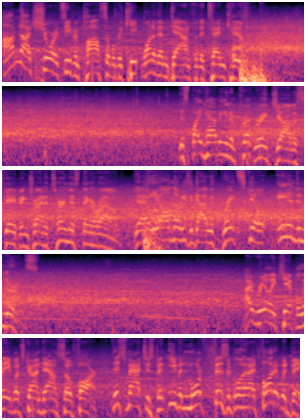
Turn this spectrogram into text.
I'm not sure it's even possible to keep one of them down for the 10 count. Despite having an impressive... Great job escaping, trying to turn this thing around. Yeah, we all know he's a guy with great skill and endurance. I really can't believe what's gone down so far. This match has been even more physical than I thought it would be.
